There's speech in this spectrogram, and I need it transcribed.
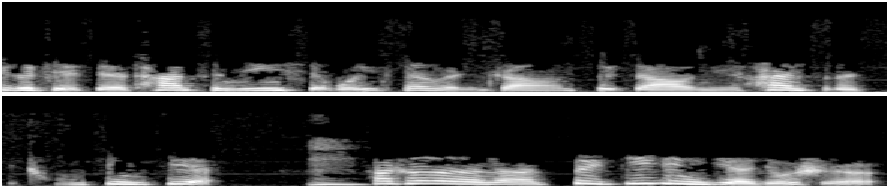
这个姐姐，她曾经写过一篇文章，就叫《女汉子的几重境界》。嗯，她说的呢，最低境界就是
